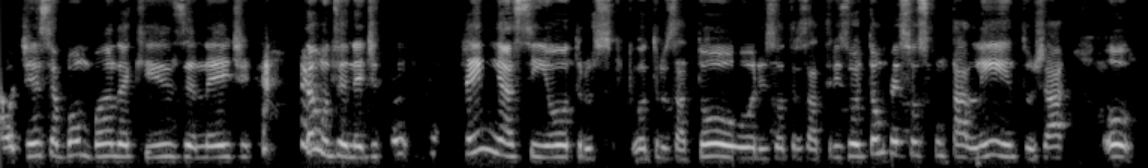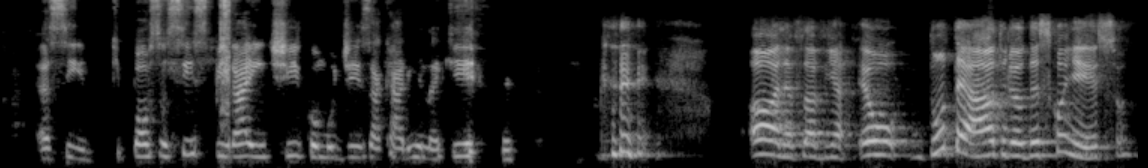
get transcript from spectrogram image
audiência bombando aqui, Zeneide. Então, Zeneide, tem, tem, assim outros outros atores, outras atrizes, ou então pessoas com talento já, ou assim, que possam se inspirar em ti, como diz a Karina aqui? Olha, Flavinha, eu no teatro eu desconheço,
